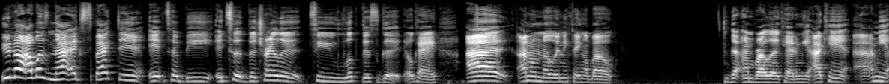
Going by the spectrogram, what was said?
You know, I was not expecting it to be it to the trailer to look this good. Okay. I I don't know anything about the Umbrella Academy. I can't I mean,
